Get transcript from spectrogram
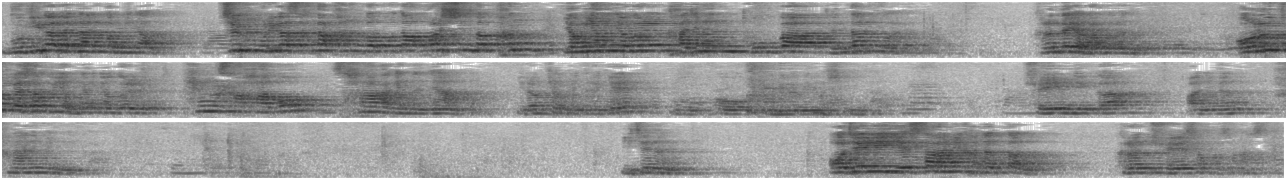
무기가 된다는 겁니다. 즉 우리가 생각하는 것보다 훨씬 더 큰 영향력을 가지는 도구가 된다는 거예요. 그런데 여러분은 어느 쪽에서 그 영향력을 행사하고 살아가겠느냐 이렇게 우리들에게 묻고 있는 것입니다. 죄입니까? 아니면 하나님입니까? 이제는 어제의 옛사람이 가졌던 그런 죄에서 벗어났어요.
